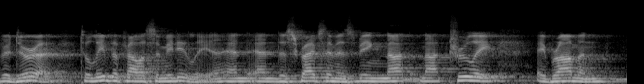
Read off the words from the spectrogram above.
Vidura to leave the palace immediately and, and describes him as being not, not truly a Brahmin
